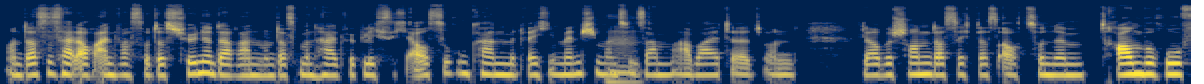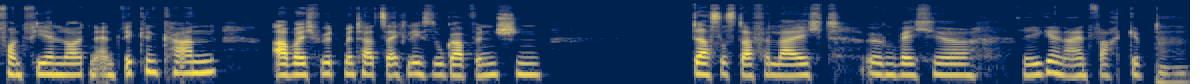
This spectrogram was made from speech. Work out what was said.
Und das ist halt auch einfach so das Schöne daran und dass man halt wirklich sich aussuchen kann, mit welchen Menschen man mhm. zusammenarbeitet. Und ich glaube schon, dass sich das auch zu einem Traumberuf von vielen Leuten entwickeln kann. Aber ich würde mir tatsächlich sogar wünschen, dass es da vielleicht irgendwelche Regeln einfach gibt, mhm.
